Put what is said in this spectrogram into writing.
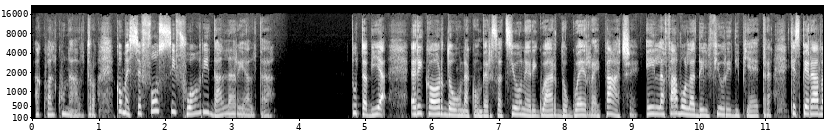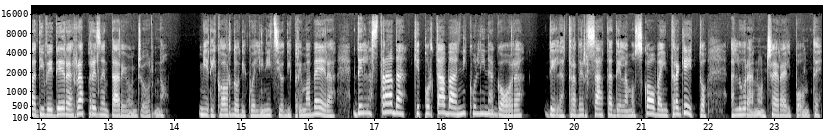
a qualcun altro, come se fossi fuori dalla realtà. Tuttavia ricordo una conversazione riguardo guerra e pace e la favola del fiore di pietra che sperava di vedere rappresentare un giorno. Mi ricordo di quell'inizio di primavera, della strada che portava a Nicolina Gora, della traversata della Moscova in traghetto, allora non c'era il ponte,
